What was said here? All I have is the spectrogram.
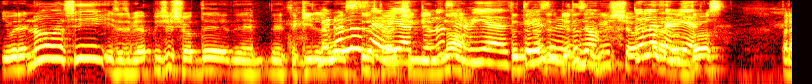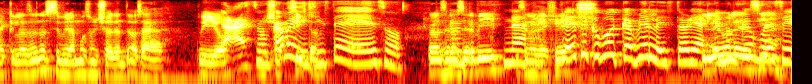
Y Bere, no, sí. Y se servía el pinche shot de, de, de tequila. Yo no güey, lo estaba servía, tú lo No, servías. tú te lo Yo te no, serví un shot para los dos. Para que los dos nos sirviéramos un shot. O sea, y yo. Ah, un nunca me dijiste eso. Pero se lo serví y Nah, se lo dejé. Fíjate cómo cambia la historia. Y luego él le nunca fue decía-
